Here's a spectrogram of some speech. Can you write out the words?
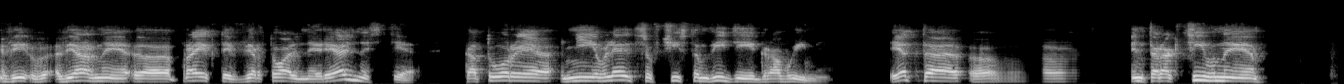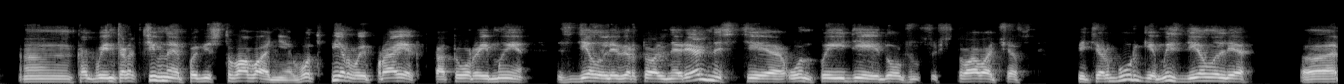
VR проекты в виртуальной реальности, которые не являются в чистом виде игровыми это э, э, интерактивные э, как бы интерактивное повествование. Вот первый проект, который мы сделали в виртуальной реальности, он, по идее, должен существовать сейчас в Петербурге. Мы сделали э,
